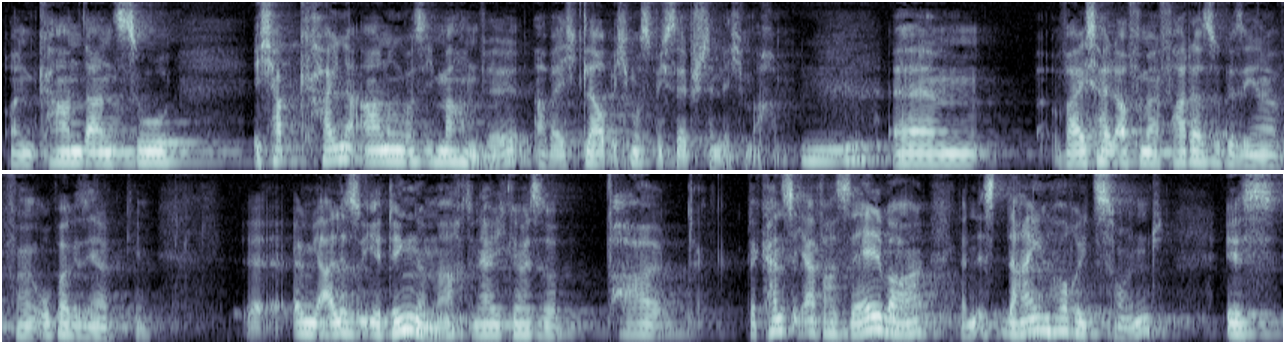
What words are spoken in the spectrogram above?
Und kam dann zu, ich habe keine Ahnung, was ich machen will, aber ich glaube, ich muss mich selbstständig machen, mhm. ähm, weil ich halt auch von meinem Vater so gesehen habe, von meinem Opa gesehen habe, äh, irgendwie alle so ihr Ding gemacht. Und dann habe ich gedacht so, boah, da kannst du dich einfach selber, dann ist dein Horizont ist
